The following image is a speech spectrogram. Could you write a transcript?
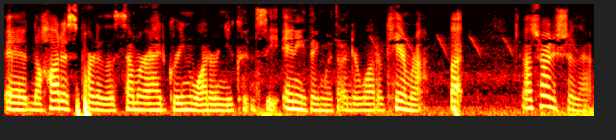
And the hottest part of the summer, I had green water and you couldn't see anything with the underwater camera. But I'll try to show that.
